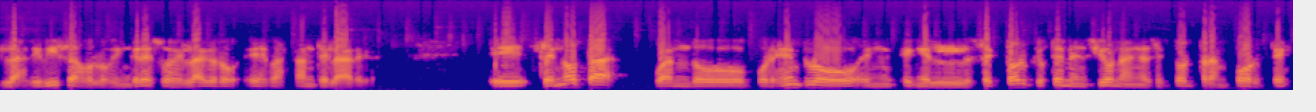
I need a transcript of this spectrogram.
las divisas o los ingresos del agro es bastante larga. Eh, se nota cuando, por ejemplo, en, en, el sector que usted menciona, en el sector transporte,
